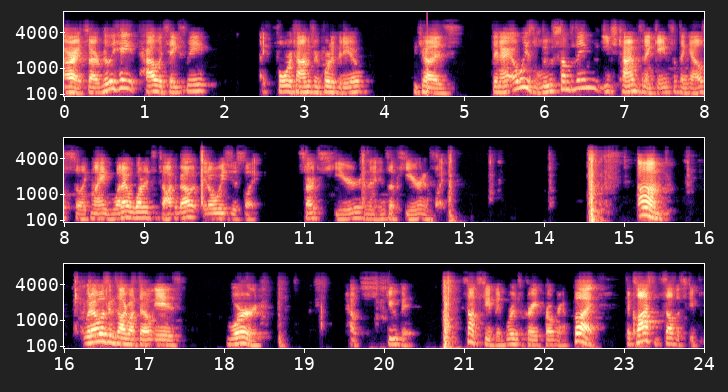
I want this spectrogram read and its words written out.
Alright, so I really hate how it takes me like four times to record a video because then I always lose something each time and I gain something else. So like my what I wanted to talk about, it always just like starts here and then it ends up here and it's like um what I was gonna talk about though is Word. How stupid. It's not stupid, Word's a great program. But the class itself is stupid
